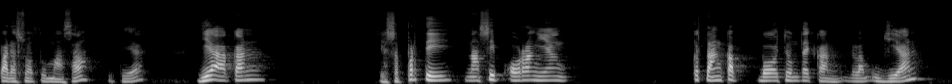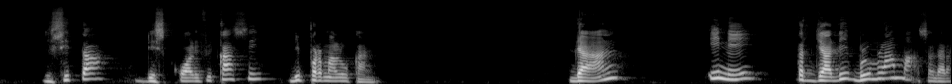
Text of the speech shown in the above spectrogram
pada suatu masa gitu ya, dia akan ya seperti nasib orang yang ketangkap bawa contekan dalam ujian, disita, diskualifikasi, dipermalukan. Dan ini terjadi belum lama saudara.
